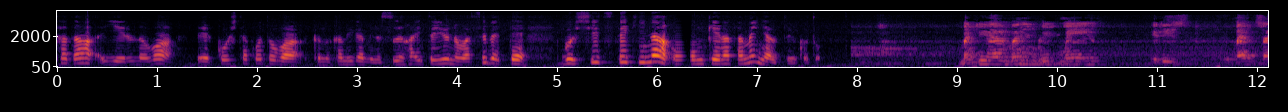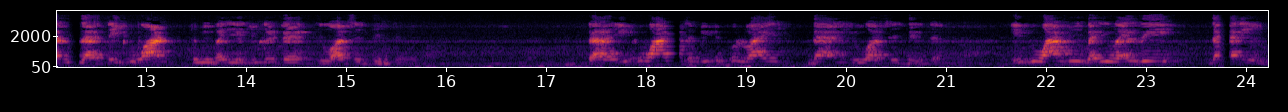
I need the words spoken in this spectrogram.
ただ言えるのは、え、こうしたことはこの神々の崇拝というのは全て物質的な恩恵のためにあるということ。It is mentioned that if you want to be very educated, you worship this demigod. Uh, if you want a beautiful wife, then you worship this demigod. If you want to be very wealthy, then you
